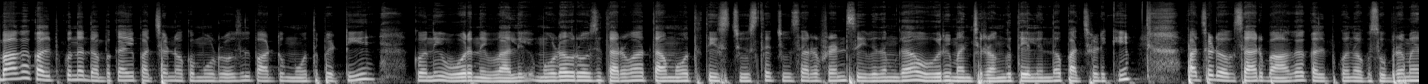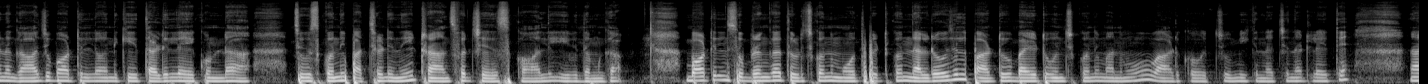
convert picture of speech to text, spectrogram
బాగా కలుపుకున్న దెబ్బకాయ పచ్చడిని ఒక మూడు రోజుల పాటు మూత పెట్టి కొని ఊరనివ్వాలి. మూడవ రోజు తర్వాత మూత తీసి చూస్తే చూసారు ఫ్రెండ్స్ ఈ విధంగా ఊరి మంచి రంగు తేలిందో పచ్చడికి. పచ్చడి ఒకసారి బాగా కలుపుకొని ఒక శుభ్రమైన గాజు బాటిల్లోనికి తడి లేకుండా చూసుకొని పచ్చడిని ట్రాన్స్ఫర్ చేసుకోవాలి ఈ విధంగా. బాటిల్ని శుభ్రంగా తుడుచుకొని మూత పెట్టుకొని నెల రోజుల పాటు బయట ఉంచుకొని మనము వాడుకోవచ్చు. మీకు నచ్చినట్లయితే నా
